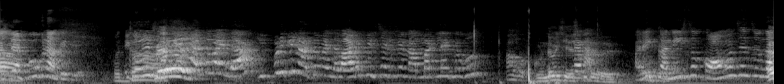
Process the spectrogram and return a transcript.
అంటే పూకు నాకైతే ఇగో నీ పేరే. అర్థమైందా? ఇప్పుడు చెప్తే నమ్మట్లేదు నువ్వు అగో. గుండె మీద చేసుకుంటుంది అరే కనీసం కామన్ సెన్స్. ఉందా?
